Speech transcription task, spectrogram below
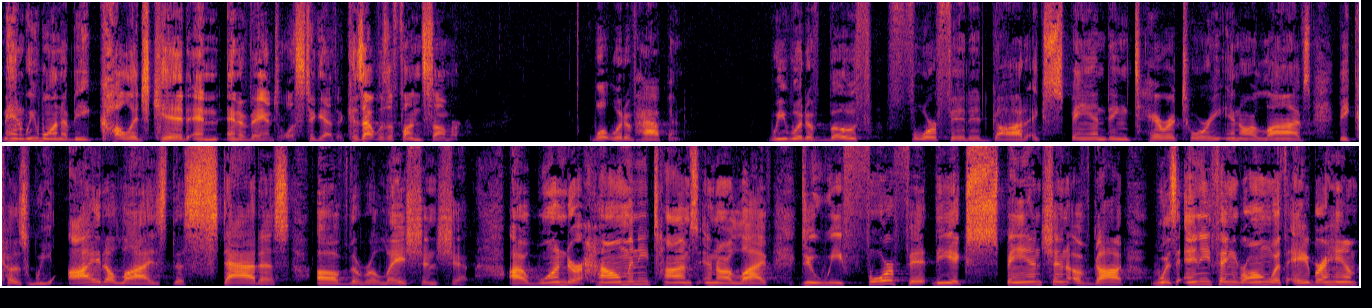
man, we want to be college kid and, and evangelist together? Because that was a fun summer. What would have happened? we would have both forfeited God expanding territory in our lives because we idolized the status of the relationship. I wonder how many times in our life do we forfeit the expansion of God? Was anything wrong with Abraham?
